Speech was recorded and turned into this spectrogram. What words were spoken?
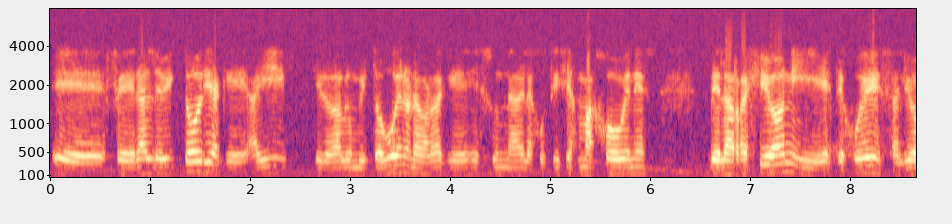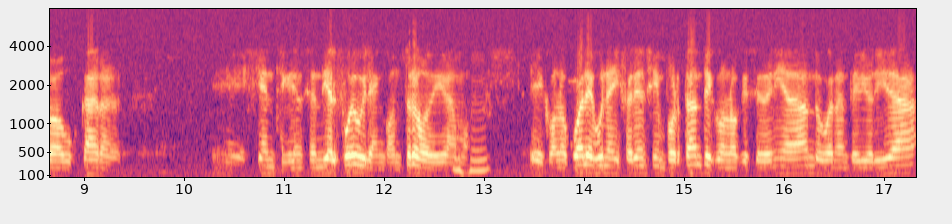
eh, federal de Victoria, que ahí quiero darle un visto bueno, la verdad que es una de las justicias más jóvenes de la región y este juez salió a buscar gente que encendía el fuego y la encontró, digamos. Eh, con lo cual es una diferencia importante con lo que se venía dando con anterioridad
